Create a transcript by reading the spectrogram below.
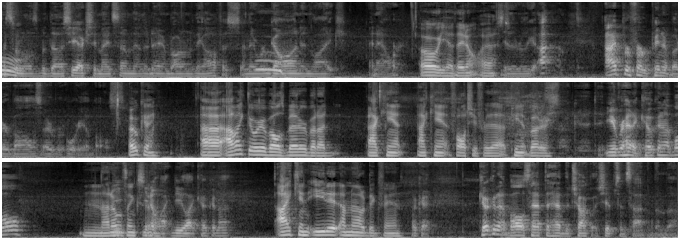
That's what Elizabeth does. She actually made some the other day and brought them to the office, and they were Ooh. gone in like an hour. Oh yeah, they don't last. Yeah, they're really good. I, I prefer peanut butter balls over Oreo balls. Okay, uh, I like the Oreo balls better, but I I can't I can't fault you for that. Peanut butter, So good. dude. You ever had a coconut ball? mm, I don't You- think so. You don't like? Do you like coconut? I can eat it. I'm not a big fan. Okay. Coconut balls have to have the chocolate chips inside of them, though.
